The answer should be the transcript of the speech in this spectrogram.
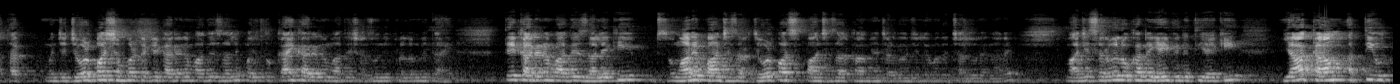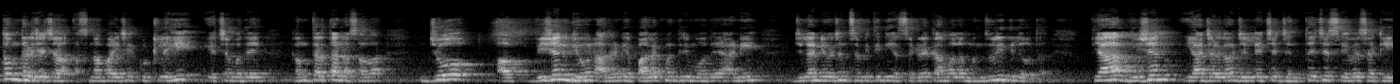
आता म्हणजे जवळपास शंभर टक्के कार्यक्रम आदेश झाले परंतु काही कार्यक्रम आदेश अजूनही प्रलंबित आहे? ते कार्यक्रम आदेश झाले की सुमारे पाच हजार जवळपास पाच हजार काम या जळगाव जिल्ह्यामध्ये चालू राहणार आहे. माझी सर्व लोकांना यही विनंती आहे की या काम अतिउत्तम दर्जाचं असणं पाहिजे. कुठलेही याच्यामध्ये कमतरता नसावा. जो विजन घेऊन आदरणीय पालकमंत्री महोदय आणि जिल्हा नियोजन समितीने या सगळ्या कामाला मंजुरी दिलं होतं त्या विजन या जळगाव जिल्ह्याच्या जनतेच्या सेवेसाठी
